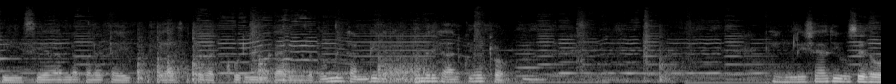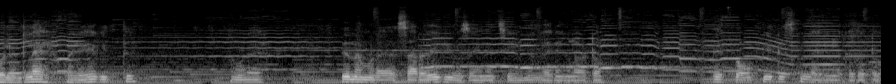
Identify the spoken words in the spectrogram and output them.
ബി സി ആറിന്റെ പല ടൈപ്പ് ക്യാസറ്റ് റെക്കോർഡിങ്ങും കാര്യങ്ങളും. ഇതൊന്നും കണ്ടില്ല. ഒരു കാൽക്കുലേറ്ററോ ഇംഗ്ലീഷുകാർ യൂസ് ചെയ്ത പോലെ ഉണ്ടല്ലേ? പഴയ വിത്ത് നമ്മുടെ ഇത് നമ്മുടെ സർവേക്ക് യൂസ് ചെയ്യുന്ന ചെയിനും കാര്യങ്ങളാട്ടോ ഇത് ഫ്ലോപ്പി ഡിസ്കും കാര്യങ്ങളൊക്കെ കേട്ടോ.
